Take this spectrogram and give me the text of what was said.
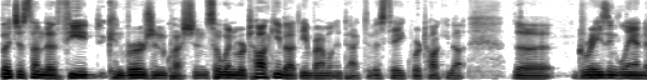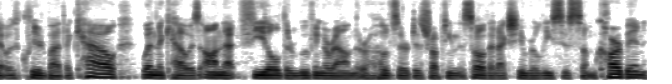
But just on the feed conversion question, so when we're talking about the environmental impact of a steak, we're talking about the grazing land that was cleared by the cow. When the cow is on that field, they're moving around, their hooves are disrupting the soil. That actually releases some carbon.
